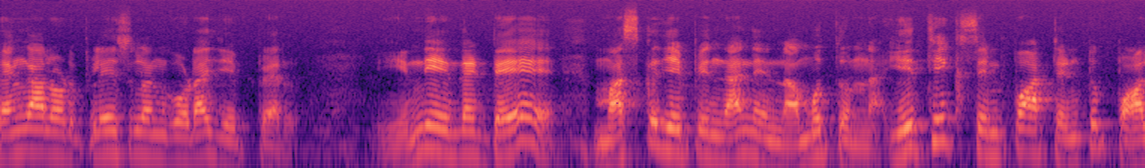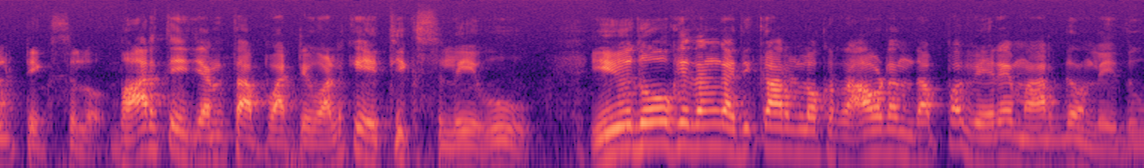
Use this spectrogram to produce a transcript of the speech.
బెంగాలోడి ప్లేసులను కూడా చెప్పారు. ఏంది ఏంటంటే మస్క్ చెప్పిందని నేను నమ్ముతున్నా. ఎథిక్స్ ఇంపార్టెంట్ పాలిటిక్స్లో భారతీయ జనతా పార్టీ వాళ్ళకి ఎథిక్స్ లేవు. ఏదో ఒక విధంగా అధికారంలోకి రావడం తప్ప వేరే మార్గం లేదు.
